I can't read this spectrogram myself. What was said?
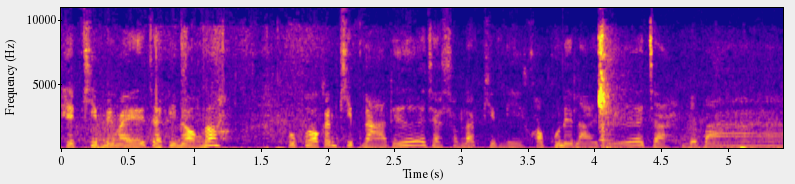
เฮ็ดคลิปใหม่ๆเด้อจ้ะพี่น้องเนาะ พอๆกันคลิปหนาเด้อจ้ะสำหรับคลิปนี้ ขอบคุณหลายๆเด้อจ้ะบ๊ายบาย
